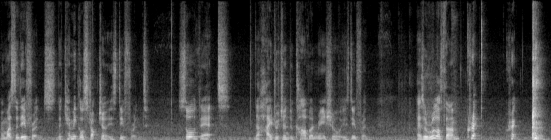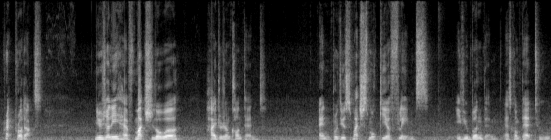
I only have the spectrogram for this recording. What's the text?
And what's the difference? The chemical structure is different so that the hydrogen to carbon ratio is different. As a rule of thumb, cracked, cracked, cracked products usually have much lower hydrogen content and produce much smokier flames if you burn them as compared to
